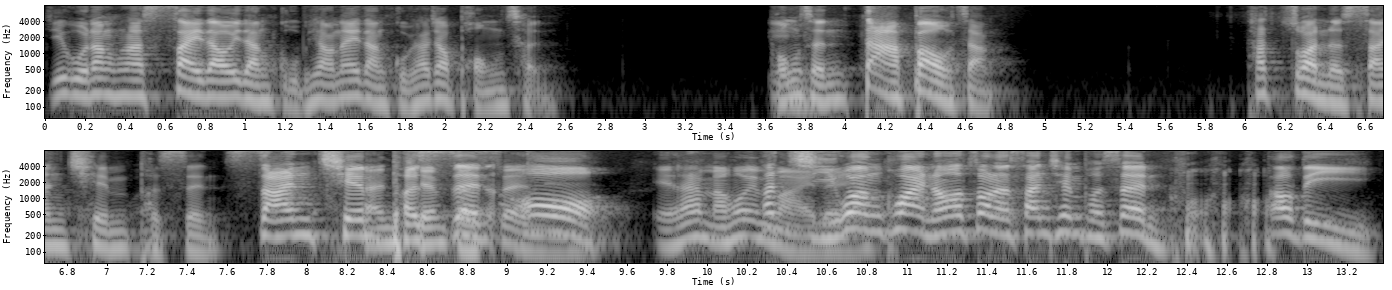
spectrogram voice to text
结果让他晒到一档股票，那一档股票叫鹏程，鹏程大暴涨，他赚了三千 percent，三千 percent 哦，哎，他还蛮会买，他几万块，然后赚了三千 percent，到底？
